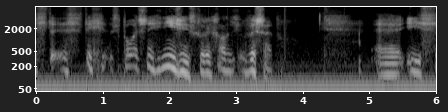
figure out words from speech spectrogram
z, z tych społecznych nizin, z których on wyszedł e, i z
